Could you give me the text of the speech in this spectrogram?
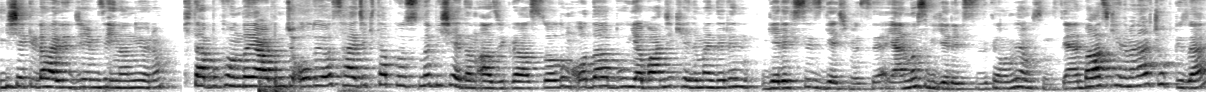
Bir şekilde halledeceğimize inanıyorum. Kitap bu konuda yardımcı oluyor. Sadece kitap konusunda bir şeyden azıcık rahatsız oldum. O da bu yabancı kelimelerin gereksiz geçmesi. Yani nasıl bir gereksizlik ama musunuz? Yani bazı kelimeler çok güzel.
